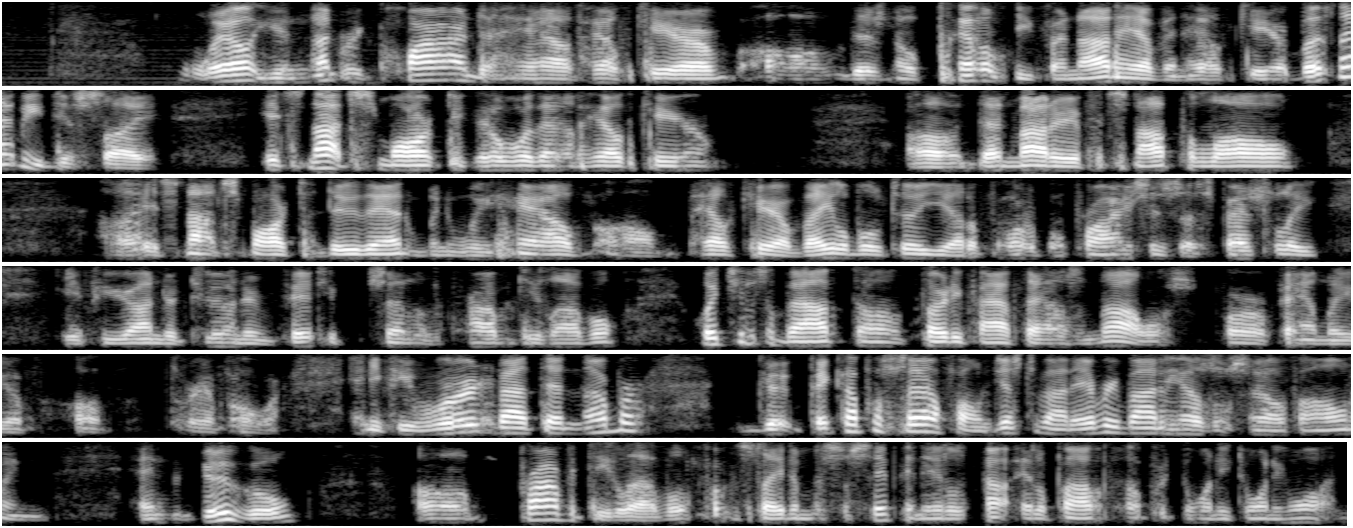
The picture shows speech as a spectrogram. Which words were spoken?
Well, you're not required to have health care. Uh, there's no penalty for not having health care. But let me just say, it's not smart to go without health care. Uh, doesn't matter if it's not the law. Uh, it's not smart to do that when we have um, health care available to you at affordable prices, especially if you're under 250% of the poverty level, which is about uh, $35,000 for a family of, of three or four. And if you're worried about that number, go, pick up a cell phone. Just about everybody has a cell phone, and and Google uh, poverty level for the state of Mississippi, and it'll it'll pop up for 2021.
